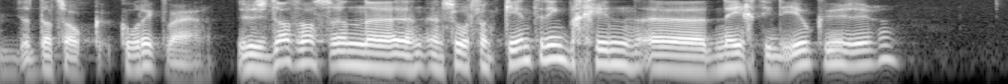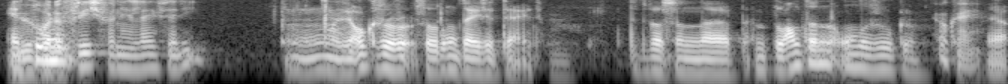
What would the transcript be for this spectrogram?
Dat, dat ze ook correct waren. Dus dat was een, eh, een, een soort van kentering, begin eh 19e eeuw kun je zeggen. En Hugo de Vries, wanneer leefde die? Mm, Ook zo, zo rond deze tijd. Dat was een, eh, een plantenonderzoeker. Oké. Ja.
